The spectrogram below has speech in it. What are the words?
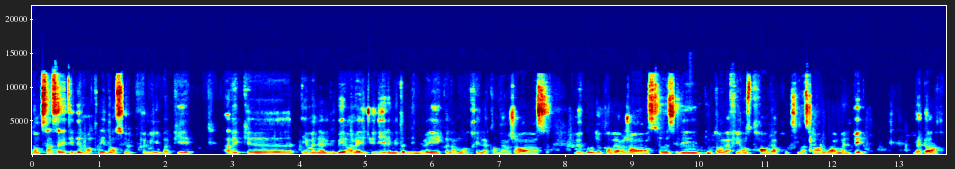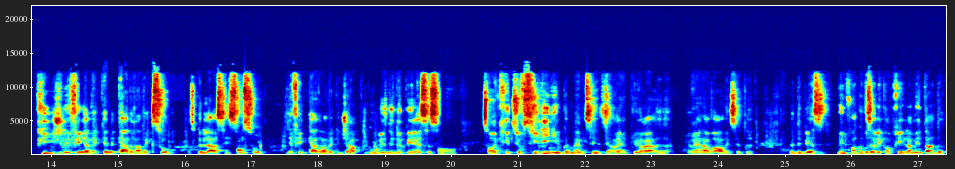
Donc ça, ça a été démontré dans ce premier papier avec euh, Emmanuel Gubé. On a étudié les méthodes numériques, on a montré la convergence, le taux de convergence, euh, c'est tout on l'a fait en strong approximation, en normal P. D'accord? Puis je l'ai fait avec le cadre avec saut, parce que là c'est sans saut. J'ai fait le cadre avec jump, où les deux PS sont sont écrites sur six lignes quand même, c'est rien, plus, rien à voir avec cette DPS. Mais une fois que vous avez compris la méthode,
